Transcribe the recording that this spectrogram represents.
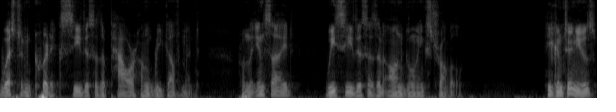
Western critics see this as a power hungry government. From the inside, we see this as an ongoing struggle. He continues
